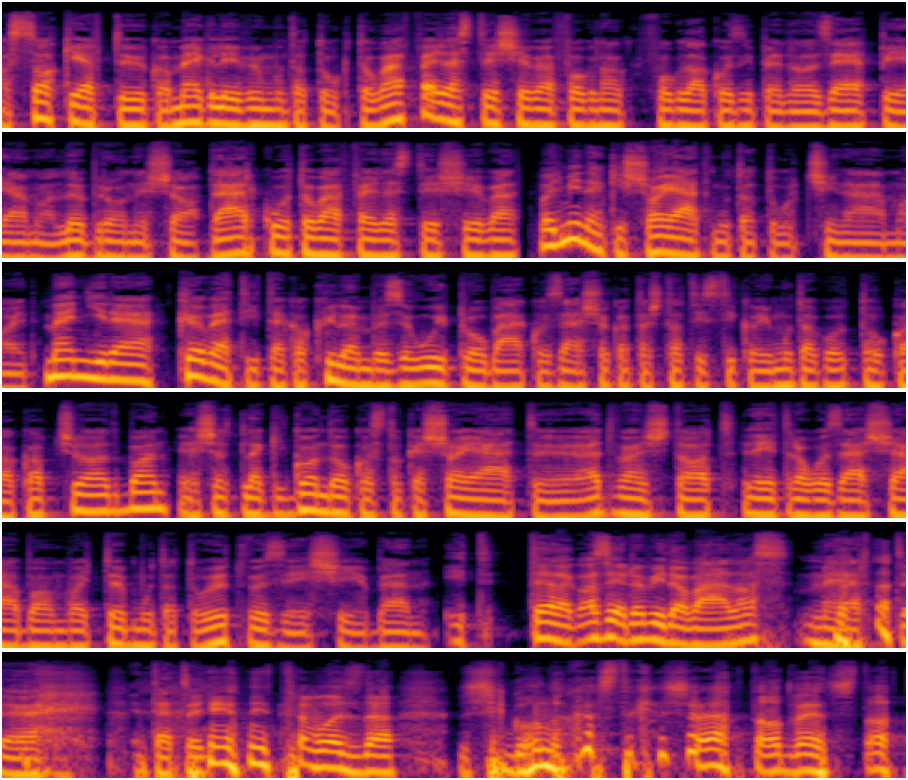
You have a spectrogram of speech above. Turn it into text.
a szakértők a meglévő mutatók továbbfejlesztésével fognak foglalkozni, például az EPM, a LeBron és a Darko továbbfejlesztésével, vagy mindenki saját mutatót csinál majd. Mennyire követitek a különböző különböző új próbálkozásokat a statisztikai mutatókkal kapcsolatban, esetleg gondolkoztok-e saját advanced létrehozásában, vagy több mutató ötvözésében. Itt tényleg azért rövid a válasz, mert tehát, hogy... Én itt a és gondolkoztok-e saját advanced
